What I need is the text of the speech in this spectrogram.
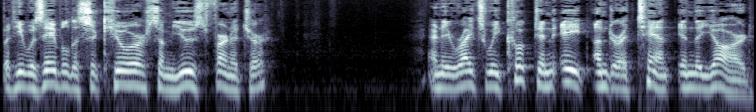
but he was able to secure some used furniture. And he writes, We cooked and ate under a tent in the yard,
